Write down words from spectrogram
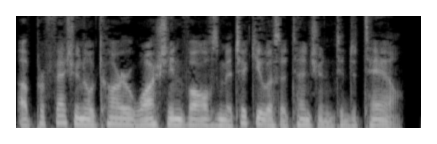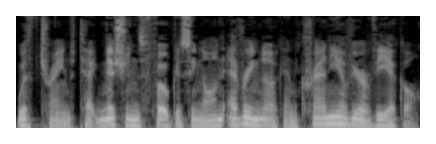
A professional car wash involves meticulous attention to detail with trained technicians focusing on every nook and cranny of your vehicle.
